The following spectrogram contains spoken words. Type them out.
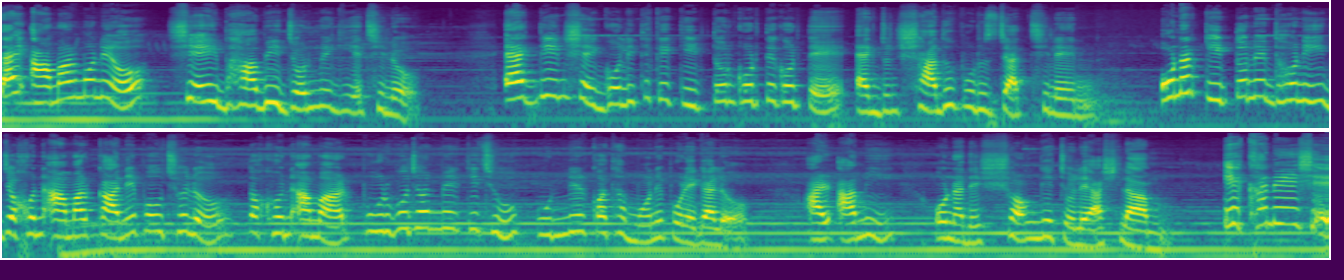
তাই আমার মনেও সেই ভাবই জন্মে গিয়েছিল। একদিন সেই গলি থেকে কীর্তন করতে করতে একজন সাধু পুরুষ যাচ্ছিলেন। ওনার কীর্তনের ধ্বনি যখন আমার কানে পৌঁছলো, তখন আমার পূর্বজন্মের কিছু পুণ্যের কথা মনে পড়ে গেল আর আমি ওনাদের সঙ্গে চলে আসলাম। এখানে এসে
